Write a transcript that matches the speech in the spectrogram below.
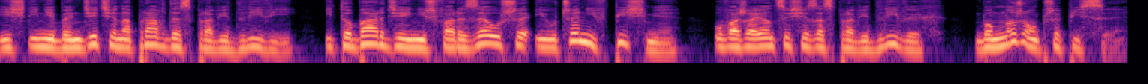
jeśli nie będziecie naprawdę sprawiedliwi, i to bardziej niż faryzeusze i uczeni w piśmie, uważający się za sprawiedliwych, bo mnożą przepisy,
